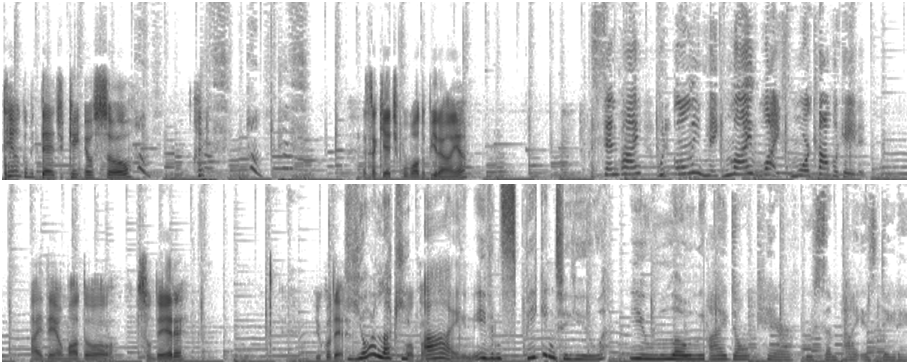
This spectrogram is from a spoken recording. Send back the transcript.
tem alguma ideia de quem eu sou? Essa aqui é tipo o modo piranha. A senpai would only make my life more complicated. Aí tem o modo Tsundere. E o Kudere. You're lucky Opa. I'm even speaking to you, you lowly. I don't care who Senpai is dating.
